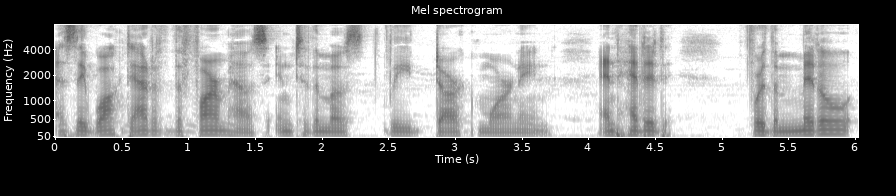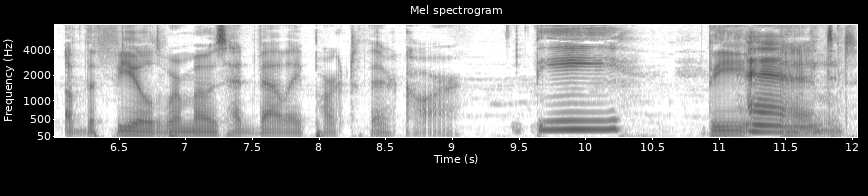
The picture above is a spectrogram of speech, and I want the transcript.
as they walked out of the farmhouse into the mostly dark morning and headed for the middle of the field where Mose had valet parked their car. the The end. end.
